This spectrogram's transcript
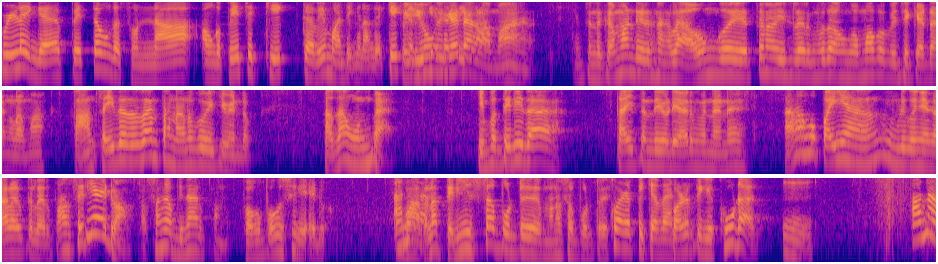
பிள்ளைங்க பெத்தவங்க சொன்னா அவங்க பேச்சை கேட்கவே மாட்டேங்கிறாங்க. இவங்க செய்யணும்? கேட்டாங்களாமா இப்போ இந்த கமாண்ட் எழுதுனாங்களா? அவங்க எத்தனை வயசுல இருக்கும்போது அவங்க அம்மா அப்பா பேச்சை கேட்டாங்களாமா தான் செய்ததை தான் தான் அனுபவிக்க வேண்டும். அதான் உண்மை. இப்போ தெரியுதா? தாய் தந்தையோடைய அருமை என்னன்னு? ஆனால் அவங்க பையன் இப்படி கொஞ்சம் காலத்தில் இருப்பான் சரியாயிடுவான். பசங்க அப்படி தான் இருப்பாங்க. போக போக சரியாயிடுவான். அதெல்லாம் பெரியசா போட்டு மனசை போட்டு குழப்பிக்க குழப்பிக்க கூடாது. ஆனா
